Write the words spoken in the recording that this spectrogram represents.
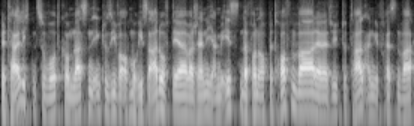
Beteiligten zu Wort kommen lassen, inklusive auch Maurice Adolf, der wahrscheinlich am ehesten davon auch betroffen war, der natürlich total angefressen war.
